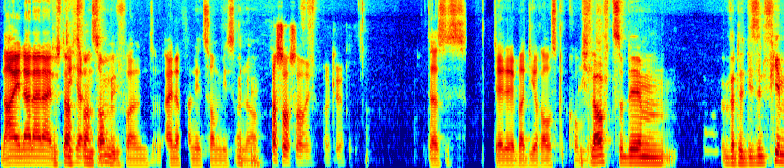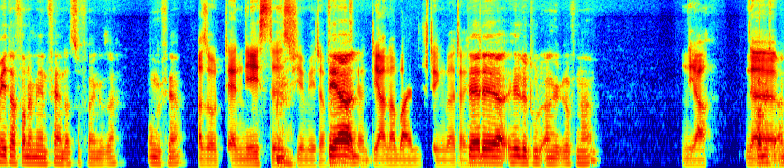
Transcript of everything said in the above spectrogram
Nein, nein, nein, nein. Ich dachte, es war ein Zombie. Von, einer von den Zombies, genau. Okay. Achso, sorry. Okay. Das ist der, der bei dir rausgekommen ich ist. laufe zu dem. Warte, die sind vier Meter von mir entfernt, hast du vorhin gesagt. Ungefähr. Also der nächste ist vier Meter von Der- dir entfernt. Die anderen beiden stehen weiter Der, hinter. der Hildetrud angegriffen hat. Ja. Äh,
